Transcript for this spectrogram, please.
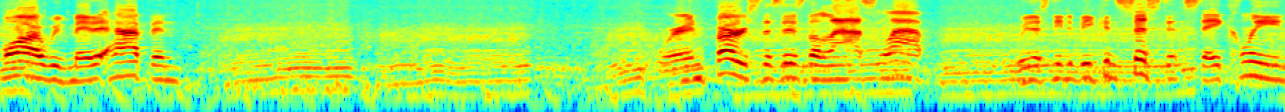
far, we've made it happen. We're in first. This is the last lap. We just need to be consistent, stay clean.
